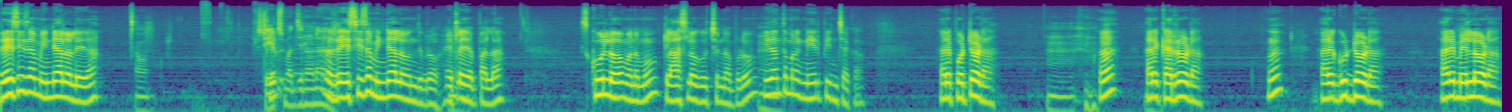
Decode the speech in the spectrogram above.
రేసిజం ఇండియాలో లేదా? స్టేట్స్ మధ్యలోనే రేసిజం ఇండియాలో ఉంది బ్రో ఎట్లా చెప్పాలా? స్కూల్లో మనము క్లాస్లో కూర్చున్నప్పుడు ఇదంతా మనకు నేర్పించక. అరే పొట్టోడా? అరే కర్రోడా? అరే గుడ్డోడా? అరే మెల్లోడా?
